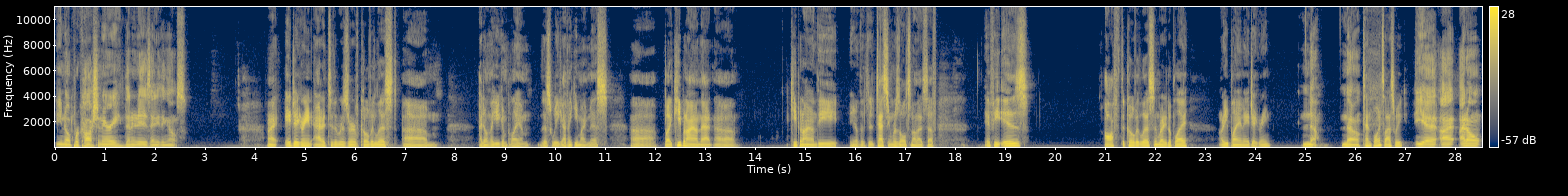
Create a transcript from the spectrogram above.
you know precautionary than it is anything else. All right. AJ Green added to the reserve COVID list. Um, I don't think you can play him this week. I think he might miss. Uh, but keep an eye on that. Uh, keep an eye on the you know the, the testing results and all that stuff. If he is off the COVID list and ready to play, are you playing AJ Green? No, no. Ten points last week. Yeah, I, I don't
